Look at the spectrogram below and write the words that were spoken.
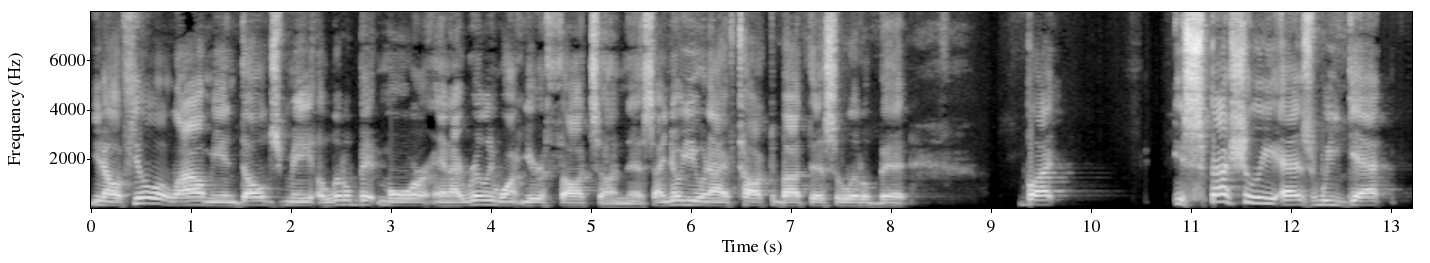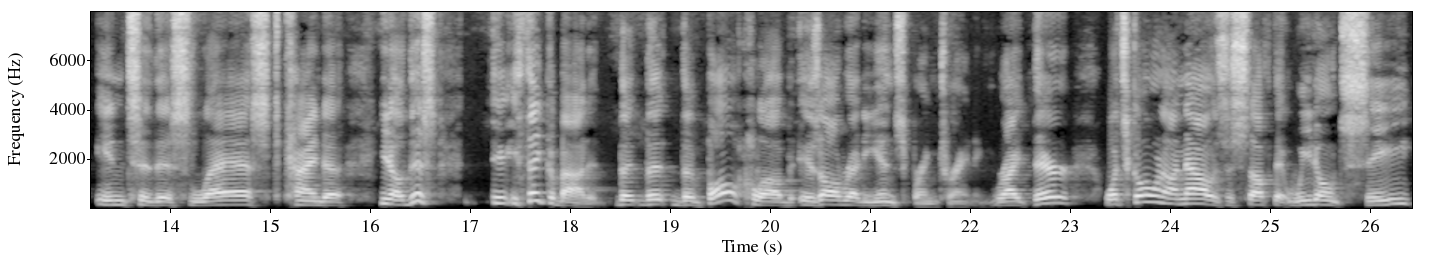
you know, if you'll allow me, indulge me a little bit more, and I really want your thoughts on this. I know you and I have talked about this a little bit, but especially as we get into this last kind of, you know, this. You think about it. The, the the ball club is already in spring training, right? There, what's going on now is the stuff that we don't see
